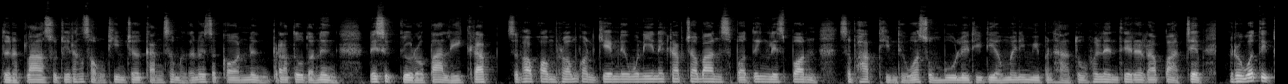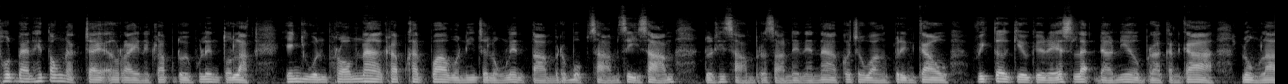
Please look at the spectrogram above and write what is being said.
โดยนัดล่าสุดที่ทั้ง 2 ทีมเจอกันเสมอกันด้วยสกอร์1ประตูต่อ1ในศึกยูโรปาลีกครับสภาพความพร้อมก่อนเกมในวันนี้นะครับเจ้าบ้านสปอร์ติ้งลิสบอนสภาพทีมถือว่าสมบูรณ์เลยทีเดียวไม่ได้มีปัญหาตัวผู้เล่นที่ได้รับบาดเจ็บ หรือว่าติดโทษแบนให้ต้องหนักใจอะไรนะครับ โดยผู้เล่นตัวหลักยังอยู่นพร้อมหน้าครับคาดว่าวันนี้จะลงเล่นตามระบบ 3-4-3 โดยที่ 3 ประสานในแนวหน้าก็จะวางปรินเกาวิกเตอร์เกลเกเรส และดานิเอลบรากันกาลงล่า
